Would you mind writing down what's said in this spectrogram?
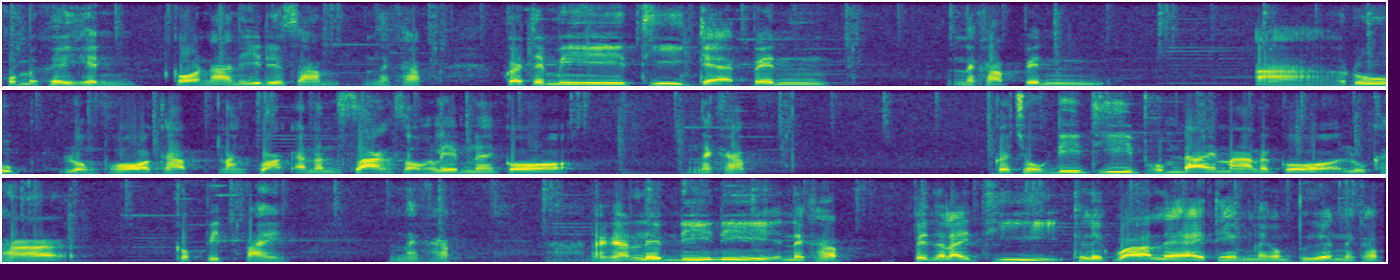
ผมไม่เคยเห็นก่อนหน้านี้ด้วยซ้ำนะครับ ก็จะมีที่แกะเป็นนะครับเป็นรูปหลวงพ่อกับนางกวักอันนั้นสร้างสองเล่มนะก็นะครับ ก็โชคดีที่ผมได้มาแล้วก็ลูกค้าก็ปิดไปนะครับ ดังนั้นเล่มนี้นี่นะครับเป็นอะไรที่เขาเรียกว่าแรไอเทมนะครับเพื่อนนะครับ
